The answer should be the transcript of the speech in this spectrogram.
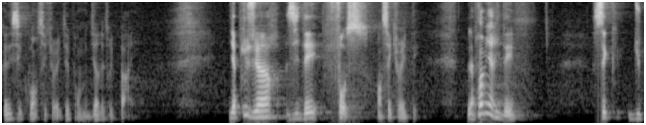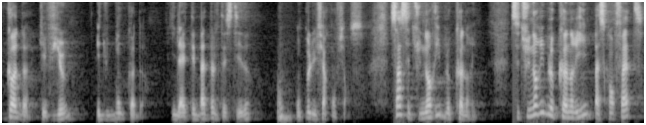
connaissez quoi en sécurité pour me dire des trucs pareils? Il y a plusieurs idées fausses en sécurité. La première idée, c'est du code qui est vieux et du bon code. Il a été battle-tested, on peut lui faire confiance. Ça, c'est une horrible connerie. C'est une horrible connerie parce qu'en fait,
